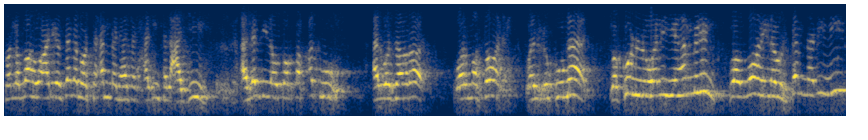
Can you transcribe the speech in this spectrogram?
صلى الله عليه وسلم وتأمل هذا الحديث العجيب الذي لو طبقته الوزارات والمصالح والحكومات وكل ولي أمر والله لو اهتم به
